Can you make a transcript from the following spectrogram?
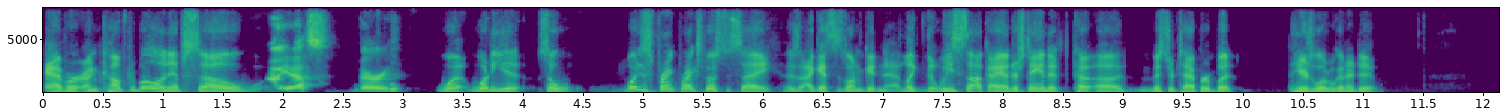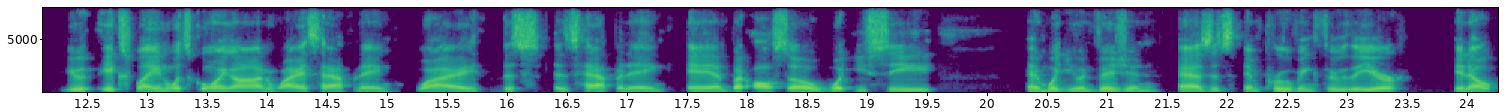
ever uncomfortable? And if so, oh, yes, very what what do you so what is Frank Reich supposed to say? Is I guess is what I'm getting at. Like we suck. I understand it, uh, Mr. Tepper, but here's what we're going to do. You explain what's going on, why it's happening, why this is happening, and but also what you see and what you envision as it's improving through the year. You know,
